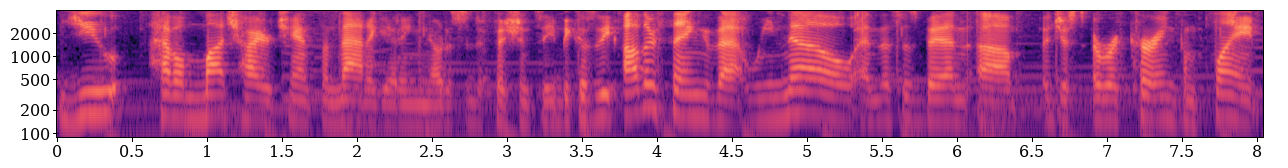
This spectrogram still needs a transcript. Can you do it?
you have a much higher chance than that of getting notice of deficiency. Because the other thing that we know, and this has been um, just a recurring complaint,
